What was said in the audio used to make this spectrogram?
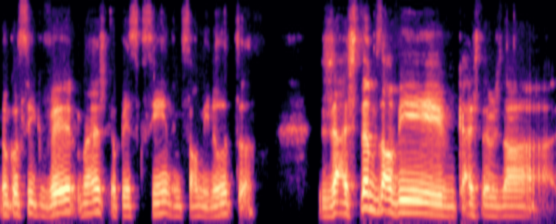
não consigo ver, mas eu penso que sim, dê-me só um minuto. Já estamos ao vivo, cá estamos nós.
